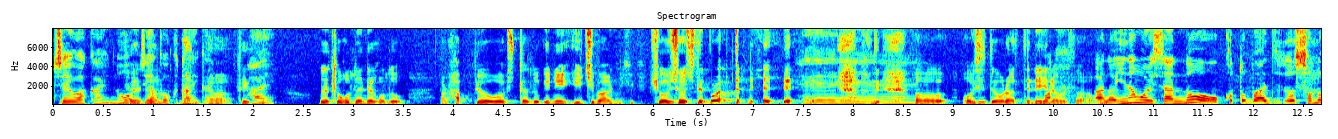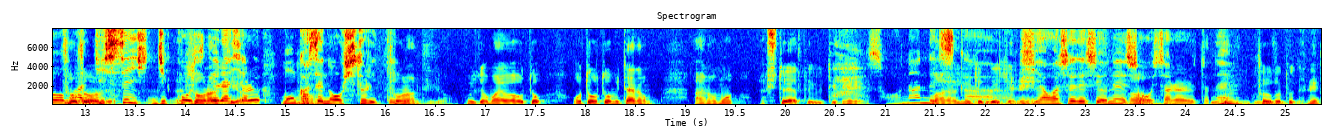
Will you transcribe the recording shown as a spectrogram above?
清和会の全国大会。はい。でそこでね今度あの発表をした時に一番に表彰してもらってね。へ で教えてもらってね稲村さんを。あの稲森さんの言葉をそのままそうそうなんです実践し実行していらっしゃる門下のお一人っていそううなんですよ。そしてお前は弟弟みたいなあのも人やと言ってね、そうなんですか、まあ言ってくれてね。幸せですよねそうおっしゃられるとね、うん、そういうことでね。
